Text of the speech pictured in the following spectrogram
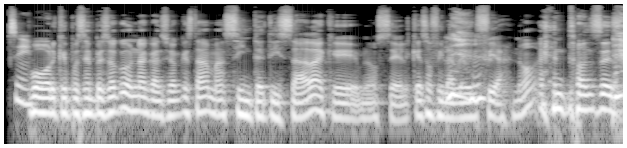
Sí. Porque pues empezó con una canción que estaba más sintetizada que, no sé, el queso Filadelfia, ¿no? Entonces,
